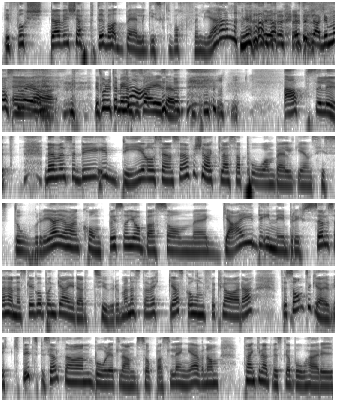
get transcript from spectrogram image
det första vi köpte var ett belgiskt våffeljärn. Ja, Såklart, det måste man ju ha. Det får du ta med hem till Sverige sen. Absolut. Nej men så det är det och sen så har jag försökt läsa på om Belgiens historia. Jag har en kompis som jobbar som eh, guide inne i Bryssel så henne ska jag gå på en guidad tur med nästa vecka ska hon förklara. För sånt tycker jag är viktigt, speciellt när man bor i ett land så pass länge. Även om tanken är att vi ska bo här i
